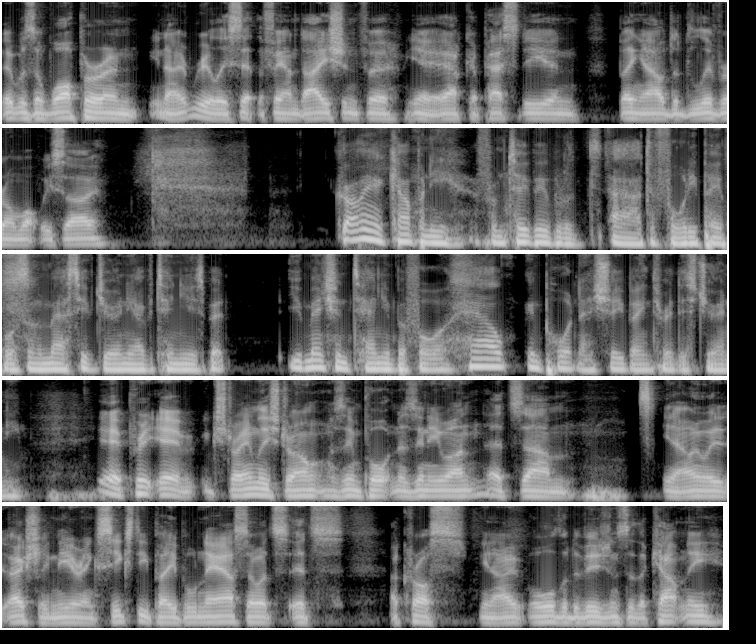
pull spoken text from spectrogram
it was a whopper and you know really set the foundation for yeah our capacity and being able to deliver on what we say. Growing a company from two people to, uh, to 40 people is a massive journey over 10 years. But you mentioned Tanya before. How important has she been through this journey? Yeah, pretty, yeah, extremely strong, as important as anyone. It's um, you know, we're actually nearing sixty people now, so it's it's across you know all the divisions of the company.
